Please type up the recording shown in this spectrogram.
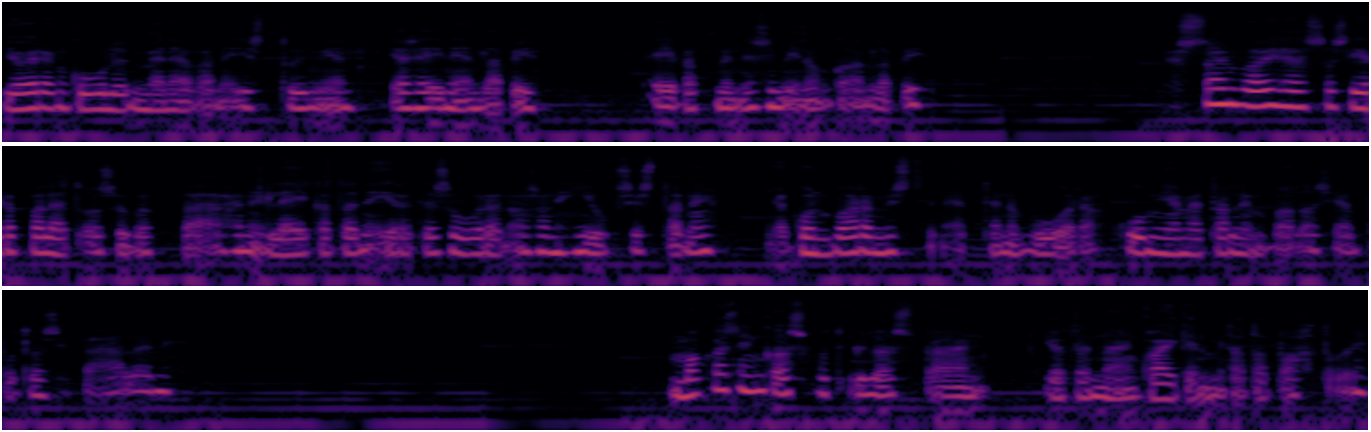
joiden kuulin menevän istuimien ja seinien läpi, eivät menisi minunkaan läpi. Jossain vaiheessa sirpaleet osuivat päähäni leikaten irti suuren osan hiuksistani, ja kun varmistin, etten vuoda, kuumia metallinpalasia putosi päälleni. Makasin kasvot ylöspäin, joten näin kaiken mitä tapahtui.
